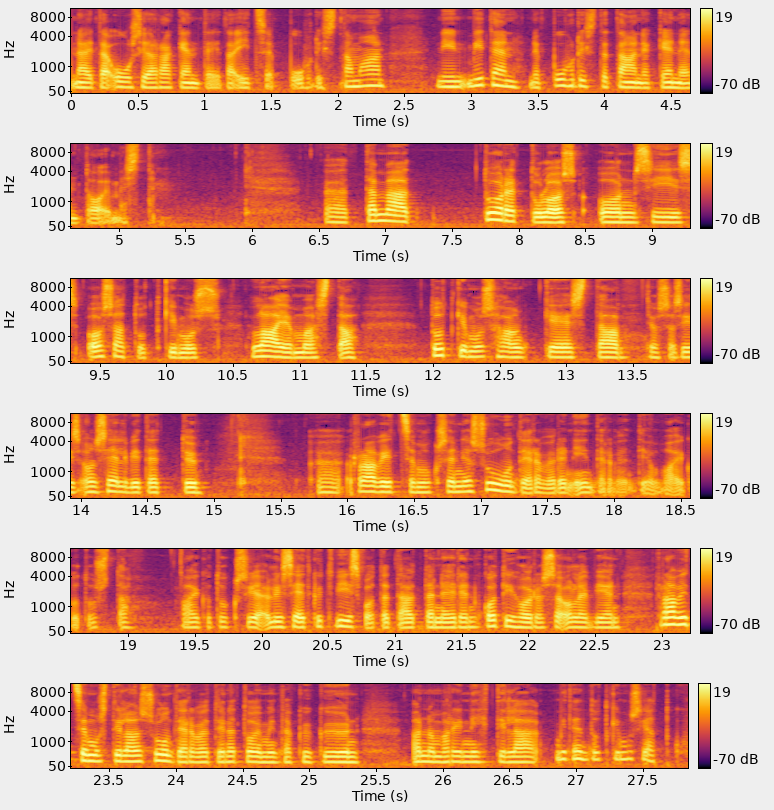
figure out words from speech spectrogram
näitä uusia rakenteita itse puhdistamaan, niin miten ne puhdistetaan ja kenen toimesta. Tämä tuore tulos on siis osatutkimus laajemmasta tutkimushankkeesta, jossa siis on selvitetty ravitsemuksen ja suun terveyden intervention vaikutusta vaikutuksia yli 75 vuotta täyttäneiden kotihoidossa olevien ravitsemustilan suun terveyteen ja toimintakykyyn. Anna-Mari Nihtilä, miten tutkimus jatkuu?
